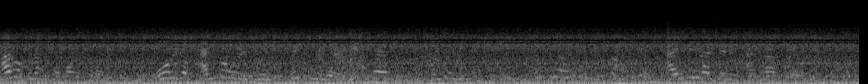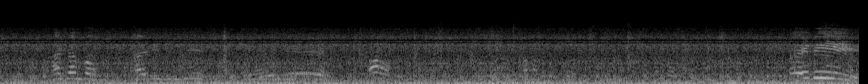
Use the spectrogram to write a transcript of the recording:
바로 그냥 거예요. 오히려 반동을 좀 해주는 거예요. 이때 달리기 할 때는 가능한 거예요. 다시 한번 준비 아 사이비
